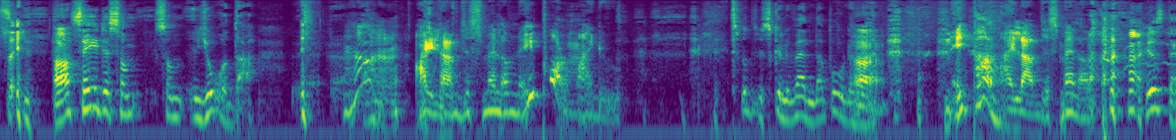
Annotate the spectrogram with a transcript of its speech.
Säg- ja. Säg det som, som Yoda. I love the smell of napalm, I do. Jag trodde du skulle vända på orden Ja. Napalm, I love the smell of... Just det.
